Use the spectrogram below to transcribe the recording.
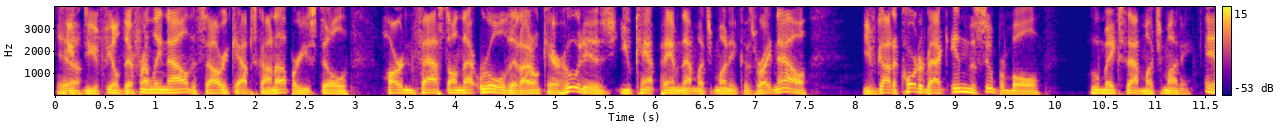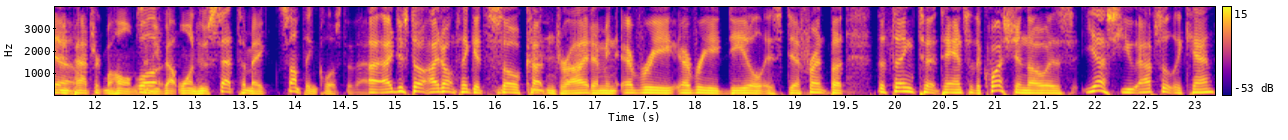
Yeah. do you feel differently now? The salary cap's gone up. Are you still hard and fast on that rule that I don't care who it is, you can't pay him that much money? Because right now, you've got a quarterback in the Super Bowl who makes that much money Yeah. in Patrick Mahomes, Well- and you've got one who's set to make something close to that. I I just don't. I don't think it's so cut and dried. I mean, every every deal is different. But the thing to to answer the question though is, yes, you absolutely can,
